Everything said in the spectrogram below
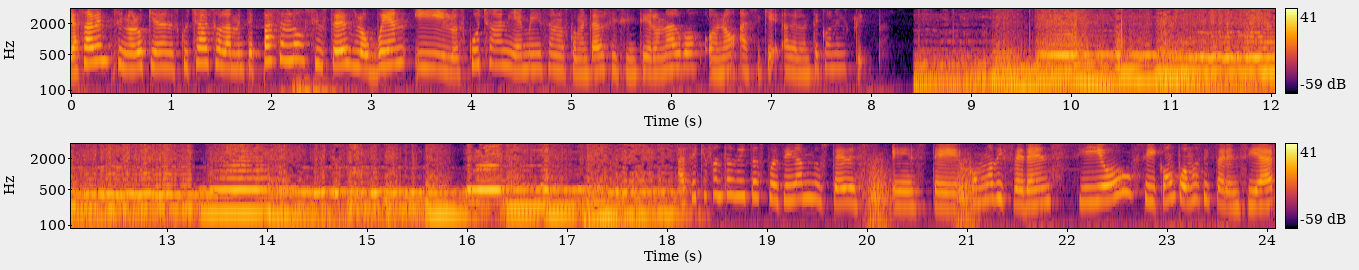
ya saben, si no lo quieren escuchar, solamente pásenlo. Si ustedes lo ven y lo escuchan y ahí me dicen en los comentarios si sintieron algo o no. Así que adelante con el clip. Fantasmitas, pues díganme ustedes, este, ¿cómo diferencio? Sí, ¿cómo podemos diferenciar?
